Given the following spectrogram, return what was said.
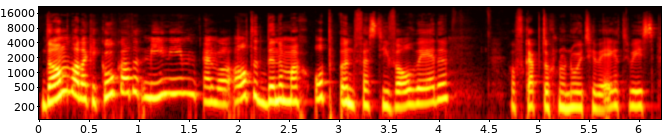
Dan, wat ik ook altijd meeneem, en wat altijd binnen mag op een festivalweide, of ik heb toch nog nooit geweigerd geweest,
